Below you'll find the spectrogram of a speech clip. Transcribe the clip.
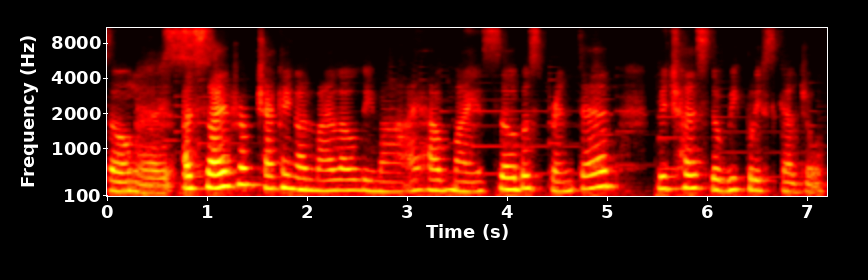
So right. Aside from checking on my Laulima, I have my syllabus printed, which has the weekly schedule.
